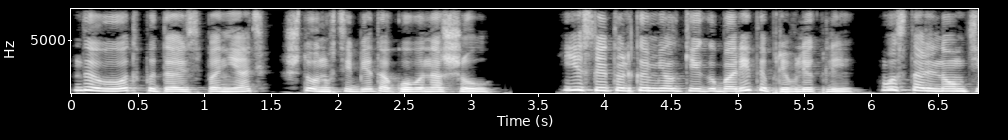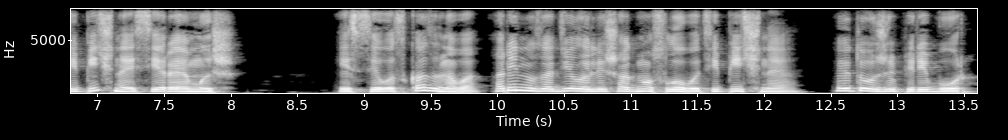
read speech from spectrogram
«Да вот, пытаюсь понять, что он в тебе такого нашёл. Если только мелкие габариты привлекли, в остальном типичная серая мышь». Из всего сказанного Арину задело лишь одно слово «типичное». Это уже перебор.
